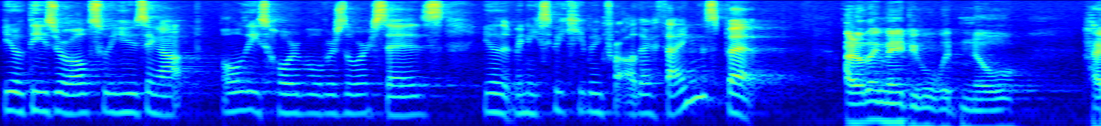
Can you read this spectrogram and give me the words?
you know, these are also using up all these horrible resources, you know, that we need to be keeping for other things. But I don't think many people would know how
